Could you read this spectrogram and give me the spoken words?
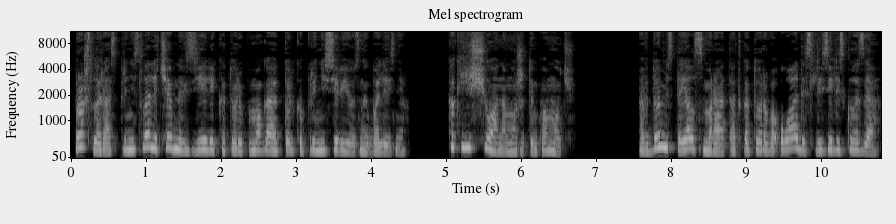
В прошлый раз принесла лечебных зелий, которые помогают только при несерьезных болезнях. Как еще она может им помочь? В доме стоял смрад, от которого у Ады слезились глаза.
